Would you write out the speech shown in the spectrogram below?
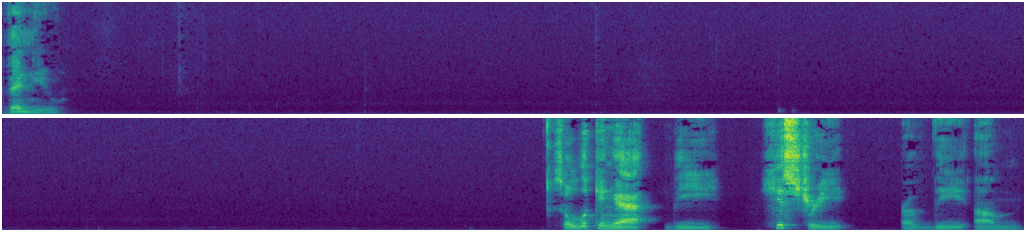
venue. So, looking at the history of the um,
